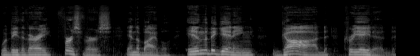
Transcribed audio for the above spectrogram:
would be the very first verse in the Bible. In the beginning, God created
